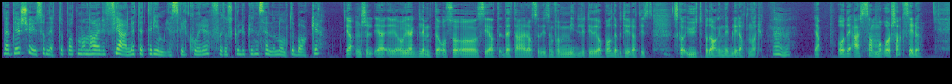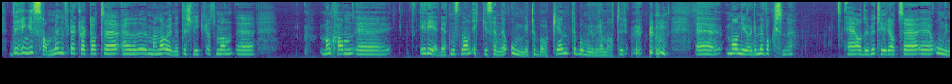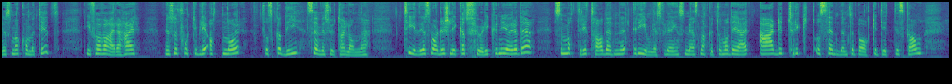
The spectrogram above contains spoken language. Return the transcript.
Nei, Det skyldes jo nettopp at man har fjernet dette rimelighetsvilkåret for å skulle kunne sende noen tilbake. Ja, unnskyld, jeg, og jeg glemte også å si at dette er altså de som får midlertidig opphold. Det betyr at de skal ut på dagen de blir 18 år. Mm. Ja, Og det er samme årsak, sier du? Det henger sammen. For det er klart at uh, man har ordnet det slik at man, uh, man kan uh, i redelighetens navn ikke sende unger tilbake igjen til bomber og granater. man gjør det med voksne. Eh, og Det betyr at uh, ungene som har kommet hit, de får være her. Men så fort de blir 18 år, så skal de sendes ut av landet. Tidligere så var det slik at før de kunne gjøre det, så måtte de ta denne rimelighetsfordelingen som jeg snakket om. Og det er er det trygt å sende dem tilbake dit de skal?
